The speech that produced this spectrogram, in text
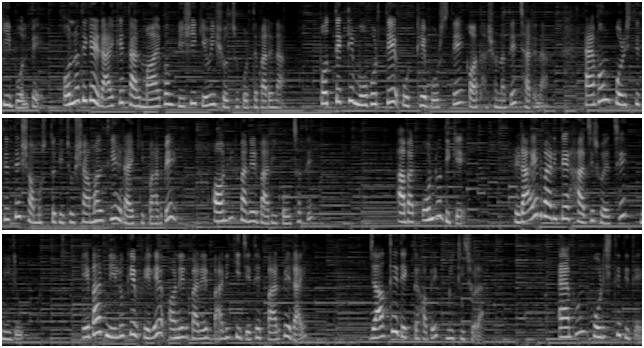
কি বলবে? অন্যদিকে রায়কে তার মা এবং পিসি কেউই সহ্য করতে পারে না। প্রত্যেকটি মুহূর্তে উঠে বসতে, কথা শোনাতে ছাড়ে না। এমন পরিস্থিতিতে সমস্ত কিছু সামাল দিয়ে রায় কি পারবে? অনির্বাণের বাড়ি পৌঁছাতে। আবার অন্যদিকে, রায়ের বাড়িতে হাজির হয়েছে নীলু। এবার নীলুকে ফেলে অনির্বাণের বাড়ি কি যেতে পারবে রায়? জানতে দেখতে হবে মিঠিছোড়া এমন পরিস্থিতিতে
